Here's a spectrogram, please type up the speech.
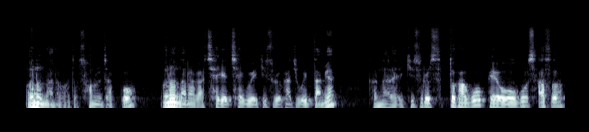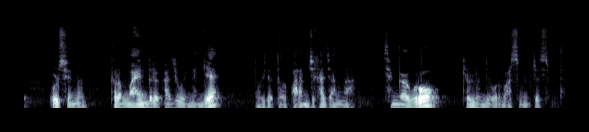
어느 나라와도 손을 잡고 어느 나라가 세계 최고의 기술을 가지고 있다면 그 나라의 기술을 습득하고 배워오고 사서 올 수 있는 그런 마인드를 가지고 있는 게 오히려 더 바람직하지 않나 생각으로 결론적으로 말씀을 드렸습니다.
